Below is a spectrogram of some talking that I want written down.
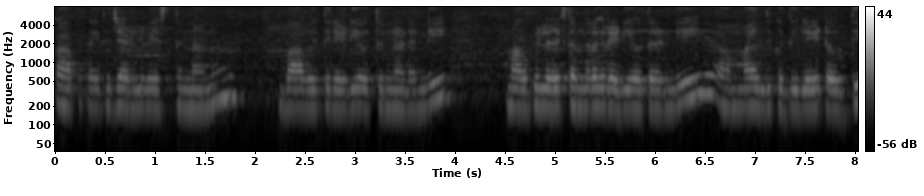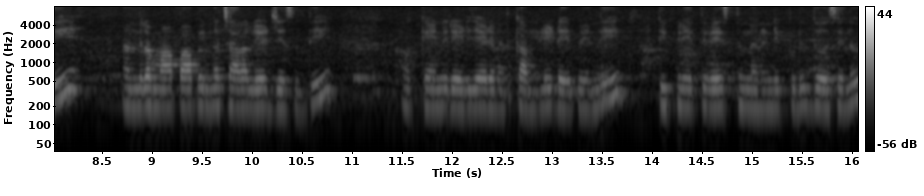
పాపకైతే జడలు వేస్తున్నాను. బాబు అయితే రెడీ అవుతున్నాడండి. మగపిల్లలు అయితే తొందరగా రెడీ అవుతారండి. అమ్మాయిలది కొద్దిగా లేట్ అవుద్ది. అందులో మా పాప ఇంకా చాలా లేట్ చేస్తుంది ఓకే అండి రెడీ చేయడం అయితే కంప్లీట్ అయిపోయింది. టిఫిన్ అయితే వేస్తున్నానండి ఇప్పుడు దోశలు.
